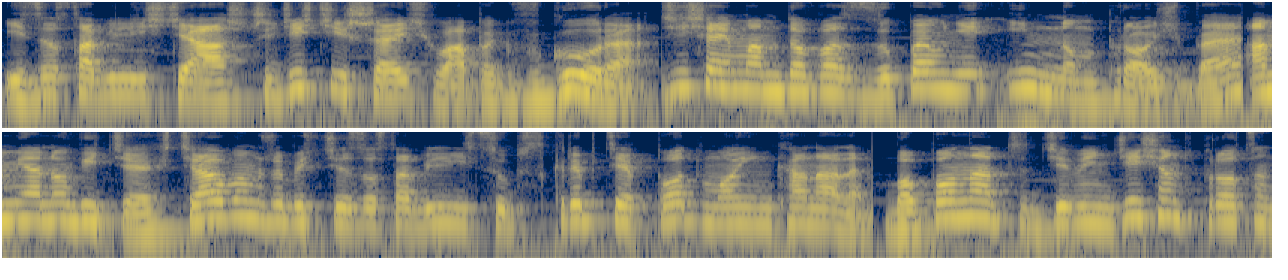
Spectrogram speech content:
i zostawiliście aż 36 łapek w górę. Dzisiaj mam do Was zupełnie inną prośbę, a mianowicie chciałbym, żebyście zostawili subskrypcję pod moim kanałem, bo ponad 90%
